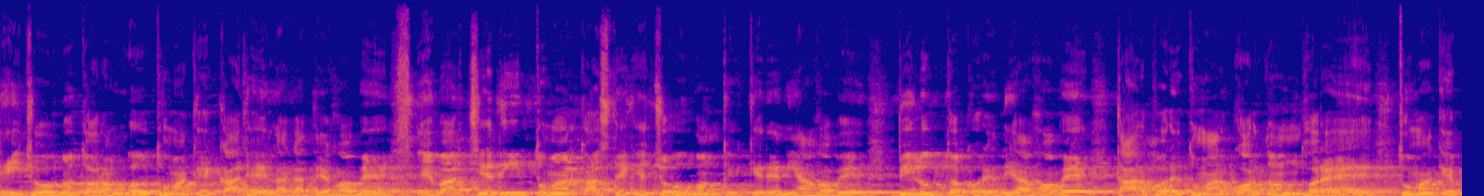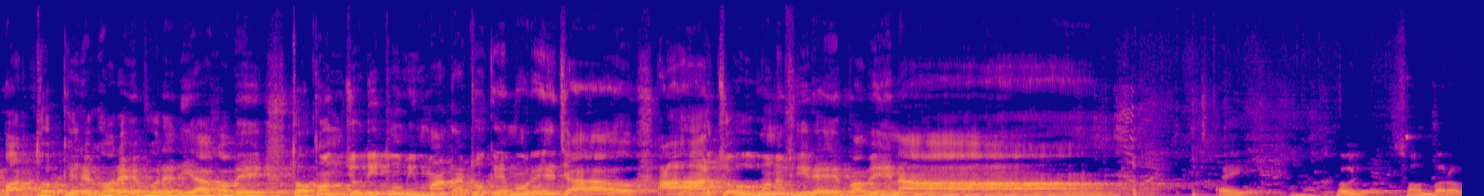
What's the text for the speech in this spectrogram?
এই যৌন তরঙ্গ তোমাকে কাজে লাগাতে হবে। এবার যেদিন তোমার কাছ থেকে যৌবনকে কেড়ে নেওয়া হবে, বিলুপ্ত করে দেওয়া হবে। তারপরে তোমার গর্দন ধরে তোমাকে বার্ধক্যের ঘরে ভরে দেওয়া হবে। তখন যদি তুমি মাথা টুকে মরে যাও, আর যৌবন ফিরে পাবে না। এই ওই সাউন্ড বাড়াও।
